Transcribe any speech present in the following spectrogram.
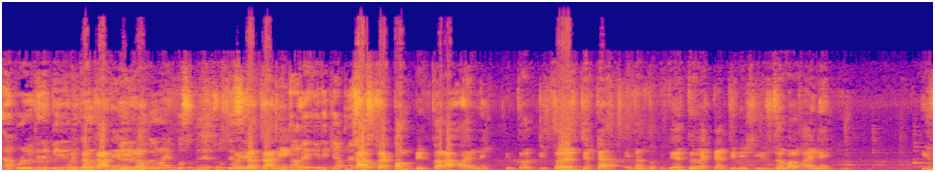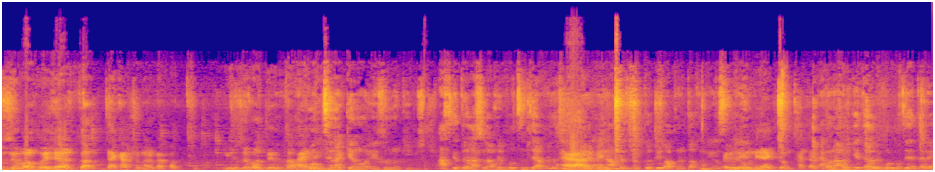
তারপরে ওইখানে বিড়ির দোকান- বছর ধরে চলতেছে। ওইটা জানি। তাহলে এদিকে আপনার কাজটা কমপ্লিট করা হয় নাই। কিন্তু ভিতরের যেটা এটা তো যেহেতু একটা জিনিস ইউজেবল হয় নাই। ইউজেবল হইলে তো দেখাশোনার ব্যাপার ছিল। ইউজেবল যেহেতু হয় হচ্ছে না কেন জন্য কি আজকে তো আসলে আপনি বলছেন যে আপনারা যেটা হ্যাঁ, পারবেন আমরা যে উত্তর দেবো আপনি তখন ইউজ করবেন উনি একজন থাকার এখন আমি কি তাহলে বলব যে তাহলে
